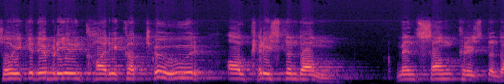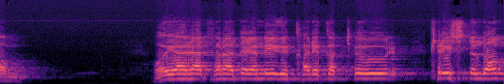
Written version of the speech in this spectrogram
så ikke det blir en karikatur av kristendom, men sann kristendom. Og jeg er redd for at det er meget karikatur-kristendom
